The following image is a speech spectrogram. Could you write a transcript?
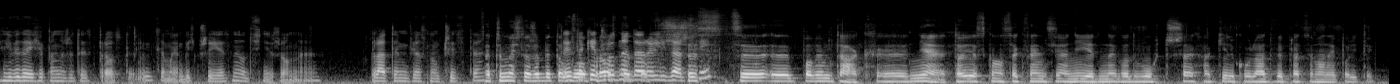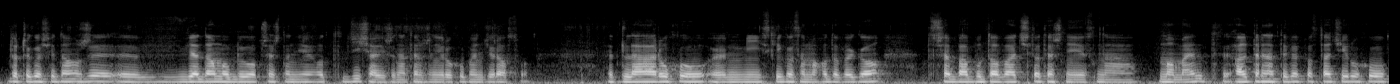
Nie wydaje się panu, że to jest proste. Ulice mają być przejezdne, odśnieżone, latem, wiosną czyste. Znaczy myślę, żeby to, To jest było takie proste, trudne do realizacji? Wszyscy, y, powiem tak, y, nie, to jest konsekwencja nie jednego, dwóch, trzech, a kilku lat wypracowanej polityki. Do czego się dąży, y, wiadomo było przecież to nie od dzisiaj, że natężenie ruchu będzie rosło. Dla ruchu miejskiego, samochodowego trzeba budować, to też nie jest na moment, alternatywę w postaci ruchu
